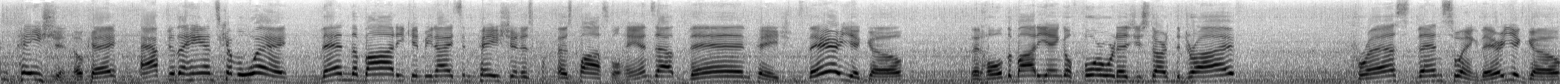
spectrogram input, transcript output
then patient, okay? After the hands come away, then the body can be nice and patient as, as possible. Hands out, then patience. There you go. Then hold the body angle forward as you start the drive. Press, then swing. There you go.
